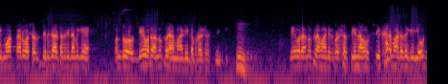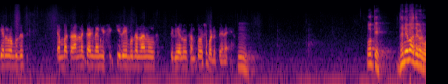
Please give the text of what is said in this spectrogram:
ಈ ಮೂವತ್ತಾರು ವರ್ಷದ ತಿರುಗಾಟದಲ್ಲಿ ನಮಗೆ ಒಂದು ದೇವರ ಅನುಗ್ರಹ ಮಾಡಿದ ಪ್ರಶಸ್ತಿ. ದೇವರ ಅನುಗ್ರಹ ಮಾಡಿದ ಪ್ರಶಸ್ತಿ ನಾವು ಸ್ವೀಕಾರ ಮಾಡೋದಕ್ಕೆ ಯೋಗ್ಯರು ಎಂಬುದು ಎಂಬ ಕಾರಣಕ್ಕಾಗಿ ನಮಗೆ ಸಿಕ್ಕಿದೆ ಎಂಬುದನ್ನು ನಾನು ತಿಳಿಯಲು ಸಂತೋಷ ಪಡುತ್ತೇನೆ ಓಕೆ ಧನ್ಯವಾದಗಳು.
